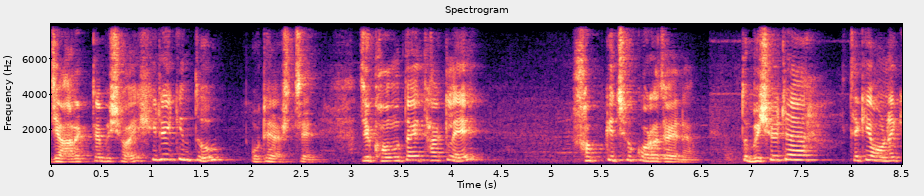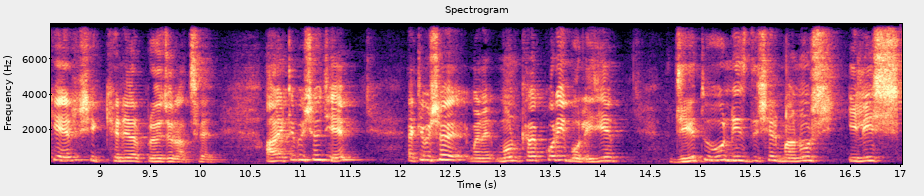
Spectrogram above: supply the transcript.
যে আরেকটা বিষয়, সেটাই কিন্তু উঠে আসছে। যে ক্ষমতায় থাকলে সব কিছু করা যায় না। তো বিষয়টা থেকে অনেকের শিক্ষা নেওয়ার প্রয়োজন আছে। আর একটা বিষয় যে, একটা বিষয় মানে মন খারাপ করেই বলি যে, যেহেতু নিজ দেশের মানুষ ইলিশ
